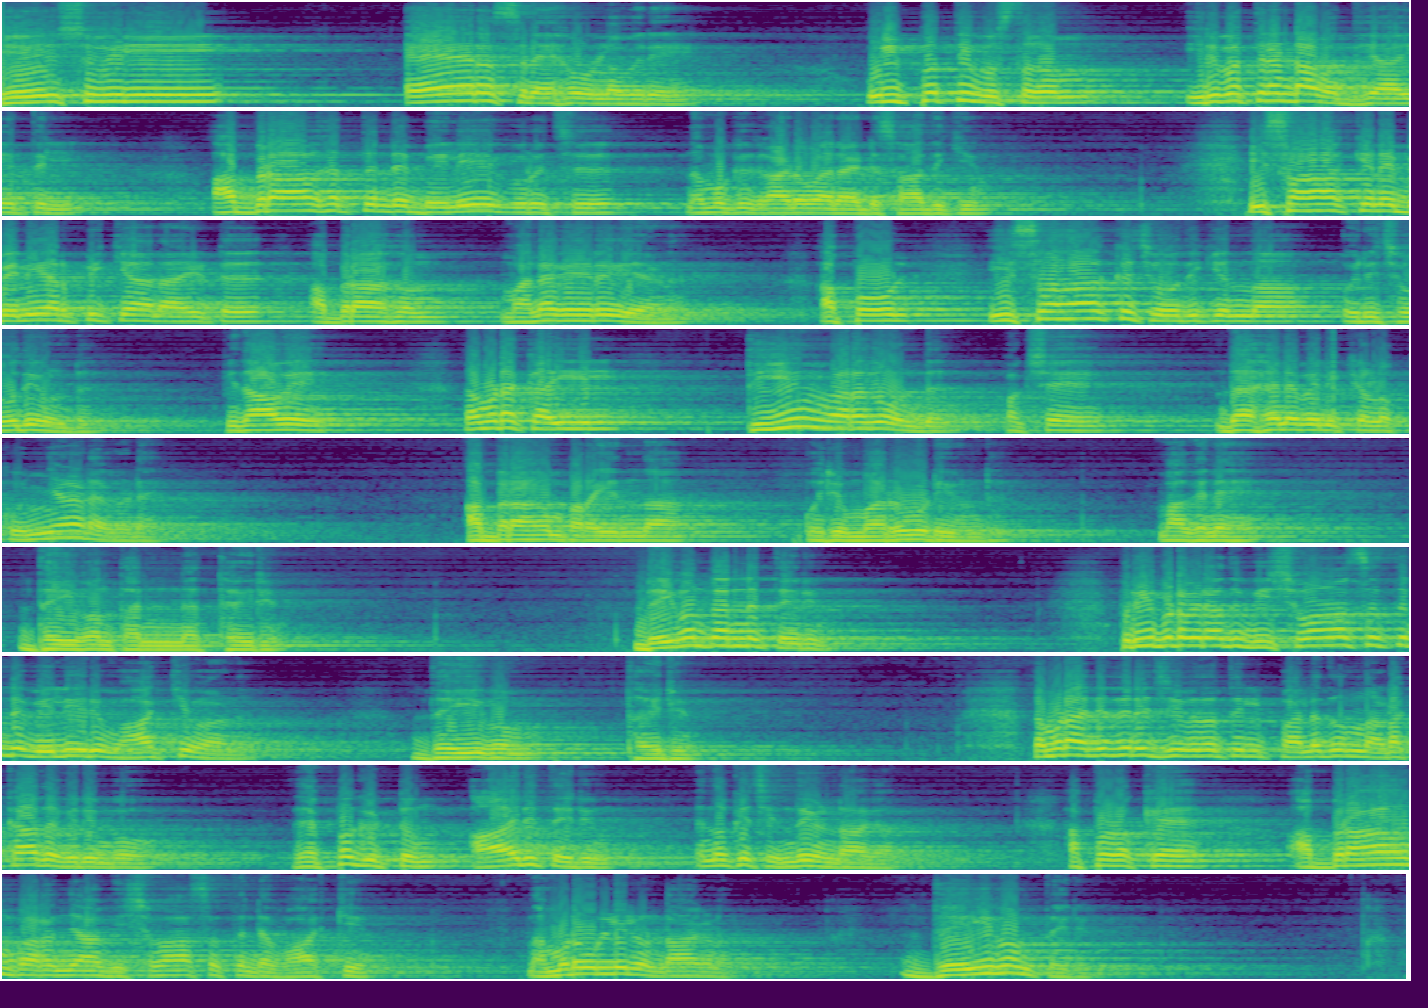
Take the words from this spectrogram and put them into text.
യേശുവിൽ ഏറെ സ്നേഹമുള്ളവരെ ഉൽപ്പത്തി പുസ്തകം ഇരുപത്തിരണ്ടാം അധ്യായത്തിൽ അബ്രാഹത്തിന്റെ ബലിയെക്കുറിച്ച് നമുക്ക് കാണുവാനായിട്ട് സാധിക്കും. ഇസാക്കിനെ ബലിയർപ്പിക്കാനായിട്ട് അബ്രാഹം മല കയറുകയാണ്. അപ്പോൾ ഇസഹാക്ക് ചോദിക്കുന്ന ഒരു ചോദ്യമുണ്ട്. പിതാവേ നമ്മുടെ കയ്യിൽ തീയും വിറകുമുണ്ട് പക്ഷേ ദഹനബലിക്കുള്ള കുഞ്ഞാടെവിടെ? അബ്രഹാം പറയുന്ന ഒരു മറുപടിയുണ്ട്. മകനെ ദൈവം തന്നെ തരും. ദൈവം തന്നെ തരും. പ്രിയപ്പെട്ടവർ അത് വിശ്വാസത്തിന്റെ വലിയൊരു വാക്യമാണ്. ദൈവം തരും. നമ്മുടെ അനുദിന ജീവിതത്തിൽ പലതും നടക്കാതെ വരുമ്പോൾ ഇതെപ്പോൾ കിട്ടും ആര് തരും എന്നൊക്കെ ചിന്തയുണ്ടാകാം. അപ്പോഴൊക്കെ അബ്രാഹം പറഞ്ഞ വിശ്വാസത്തിന്റെ വാക്യം നമ്മുടെ ഉള്ളിലുണ്ടാകണം. ദൈവം തരും.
